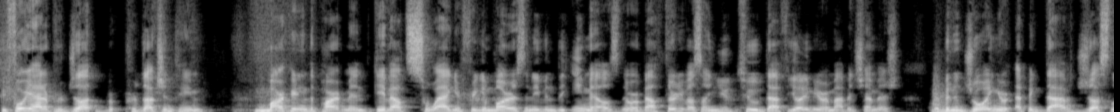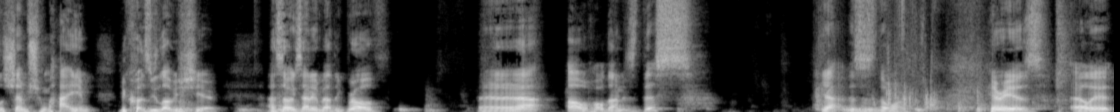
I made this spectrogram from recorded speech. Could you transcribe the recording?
Before you had a produ- production team, marketing department gave out swag and free gemaras and even the emails. There were about 30 of us on YouTube, Daf Yomi Ramat Beit Shemesh. They've been enjoying your epic daf just l'shem shemayim because we love your share. I'm so excited about the growth. Oh, hold on, is this? Yeah, this is the one. Here he is, Elliot.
